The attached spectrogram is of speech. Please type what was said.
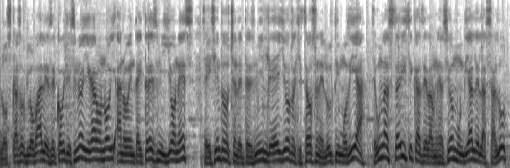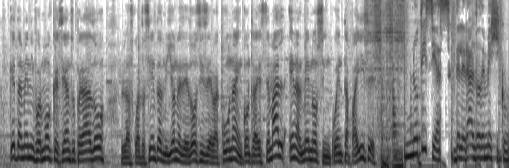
Los casos globales de COVID-19 llegaron hoy a 93 millones 683 mil de ellos registrados en el último día, según las estadísticas de la Organización Mundial de la Salud, que también informó que se han superado los 400 millones de dosis de vacuna en contra de este mal en al menos 50 países. Noticias del Heraldo de México.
